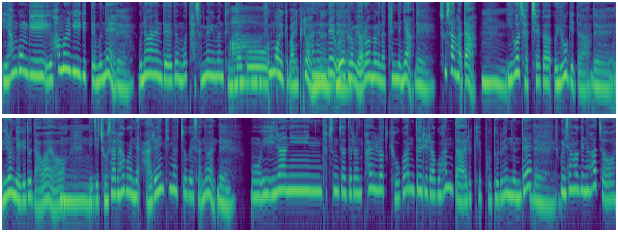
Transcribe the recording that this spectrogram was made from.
이 항공기 이게 화물기이기 때문에 네. 운항하는 데에는 뭐 다섯 명이면 된다고 아, 승무원 이렇게 많이 필요 하는데 없는, 네. 왜 그럼 여러 명이나 탔느냐? 네. 수상하다. 음. 이거 자체가 의혹이다. 네. 뭐 이런 얘기도 나와요. 음. 근데 이제 조사를 하고 있는 아르헨티나 쪽에서는 네. 뭐이 이란인 탑승자들은 파일럿 교관들이라고 한다 이렇게 보도를 했는데 네. 조금 이상하기는 하죠.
